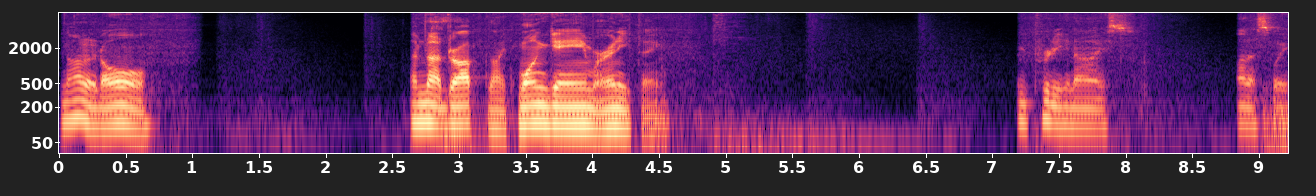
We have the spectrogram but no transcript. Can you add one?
Not at all. I've not dropped like one game or anything. Been pretty nice, honestly.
